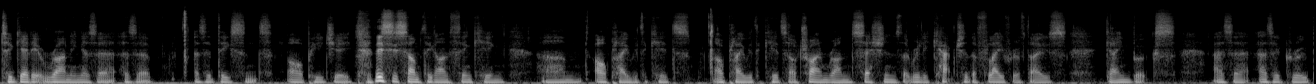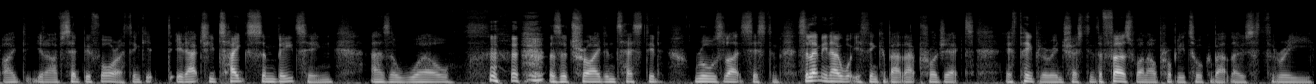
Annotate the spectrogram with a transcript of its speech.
to get it running as a as a as a decent RPG. This is something I'm thinking um, I'll play with the kids. I'll play with the kids. I'll try and run sessions that really capture the flavour of those game books as a as a group. I you know I've said before. I think it it actually takes some beating as a well as a tried and tested rules light system. So let me know what you think about that project. If people are interested, the first one I'll probably talk about those three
